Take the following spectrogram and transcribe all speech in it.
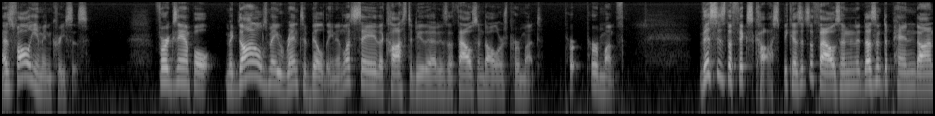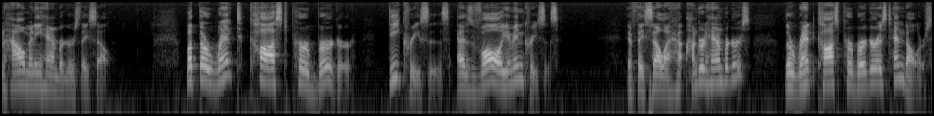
as volume increases. For example, McDonald's may rent a building, and let's say the cost to do that is $1,000 per month. Per, per month. This is the fixed cost because it's a thousand and it doesn't depend on how many hamburgers they sell. But the rent cost per burger decreases as volume increases. If they sell 100 hamburgers, the rent cost per burger is $10.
